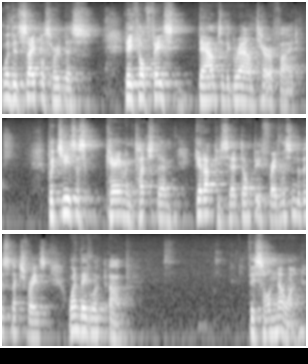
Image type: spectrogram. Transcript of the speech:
When the disciples heard this, they fell face down to the ground, terrified. But Jesus came and touched them. Get up, he said. Don't be afraid. Listen to this next phrase. When they looked up, they saw no one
